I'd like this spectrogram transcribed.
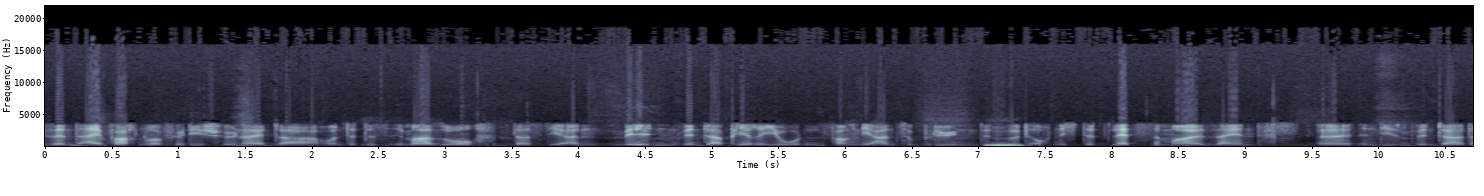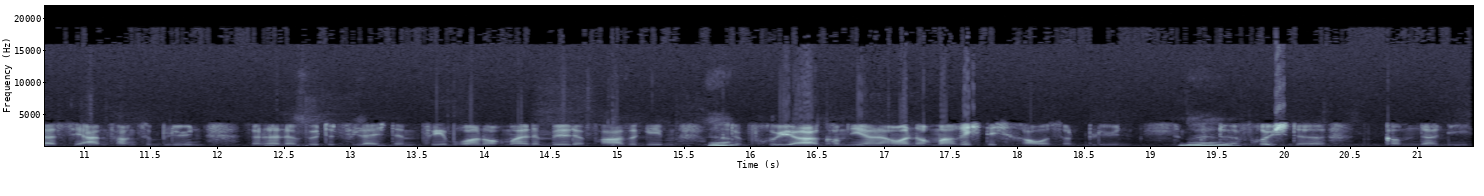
die sind einfach nur für die Schönheit da. Und es ist immer so, dass die an milden Winterperioden fangen die an zu blühen. Das Mhm. wird auch nicht das letzte Mal sein äh, in diesem Winter, dass die anfangen zu blühen, sondern dann wird es vielleicht im Februar nochmal eine milde Phase geben. Ja. Und im Frühjahr kommen die dann aber nochmal richtig raus und blühen. Und Naja. äh, Früchte kommen da nie.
